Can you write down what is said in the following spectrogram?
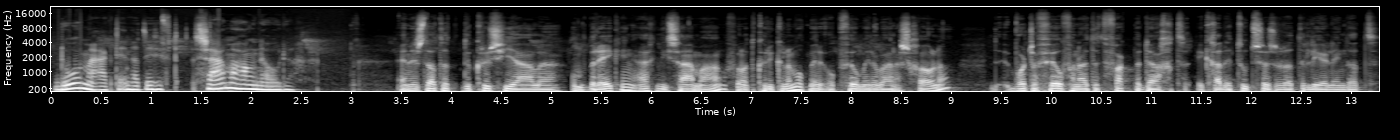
doormaakt. En dat heeft samenhang nodig. En is dat de cruciale ontbreking, eigenlijk die samenhang van het curriculum op, op veel middelbare scholen? Wordt er veel vanuit het vak bedacht? Ik ga dit toetsen zodat de leerling dat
